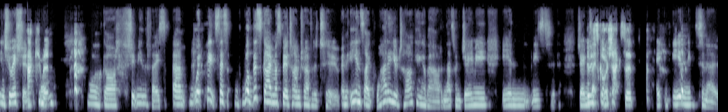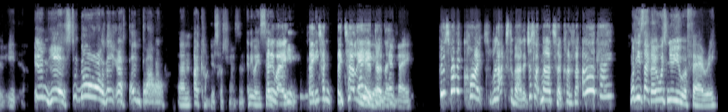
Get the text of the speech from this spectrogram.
intuition. Acumen. Oh God, shoot me in the face. Um, it says, "Well, this guy must be a time traveler too." And Ian's like, "What are you talking about?" And that's when Jamie, Ian needs to. Jamie's like, Scottish accent. Ian needs to know. Ian needs to know you're time travel. Um, I can't do a Scottish accent. Anyway, so Anyway, Ian- They Ian- te- they tell you, don't they? don't they? Who's very quite relaxed about it, just like Murtagh, kind of like, oh, okay. Well, he's like, I always knew you were fairy.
